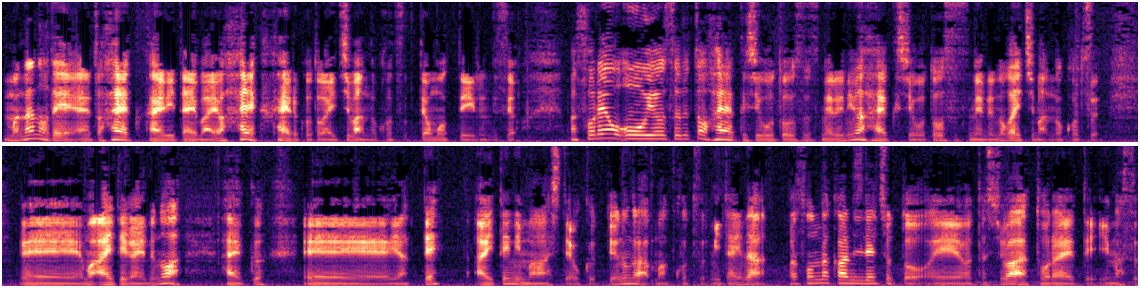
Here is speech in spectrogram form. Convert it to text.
まあ、なので、えっ、と、早く帰りたい場合は、早く帰ることが一番のコツって思っているんですよ。まあ、それを応用すると、早く仕事を進めるには、早く仕事を進めるのが一番のコツ。えー、まあ、相手がいるのは、早く、えー、やって、相手に回しておくっていうのが、まあ、コツみたいな、まあ、そんな感じでちょっと、えー、私は捉えています。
